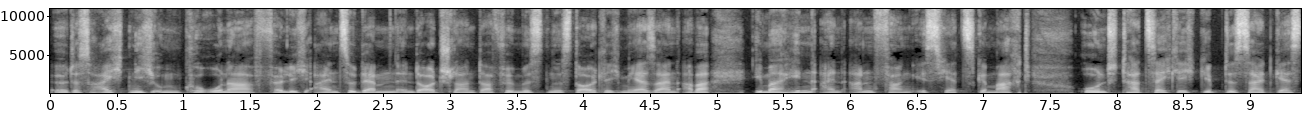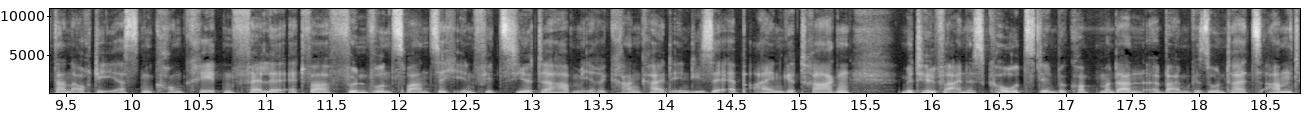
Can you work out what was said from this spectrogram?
Äh, das reicht nicht, um Corona völlig einzudämmen in Deutschland. Dafür müssten es deutlich mehr sein. Aber immerhin ein Anfang ist jetzt gemacht. Und tatsächlich gibt es seit gestern auch die ersten konkreten Fälle. Etwa 25 Infizierte haben ihre Krankheit in diese App eingetragen. Mithilfe eines Codes, den bekommt man dann äh, beim Gesundheitsamt.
